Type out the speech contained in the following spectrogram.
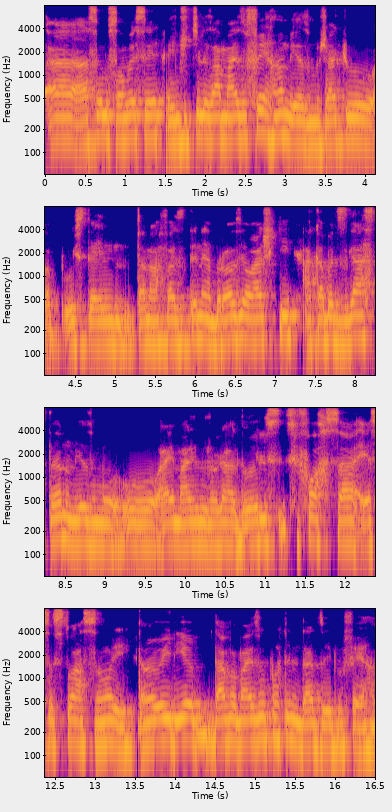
a, a solução vai ser a gente utilizar mais o Ferran mesmo, já que o, o Sterling está numa fase tenebrosa, eu acho que acaba desgastando mesmo o, a imagem do jogador ele se forçar essa situação aí. Então eu iria dava mais oportunidades aí pro Ferran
